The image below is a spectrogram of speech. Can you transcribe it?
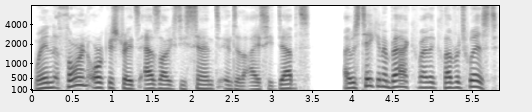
When Thorin orchestrates Azog's descent into the icy depths, I was taken aback by the clever twist.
